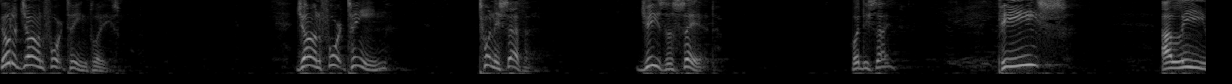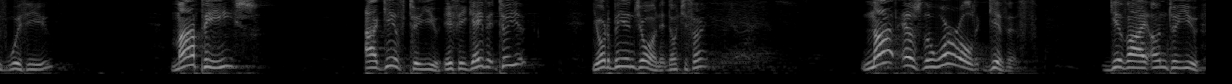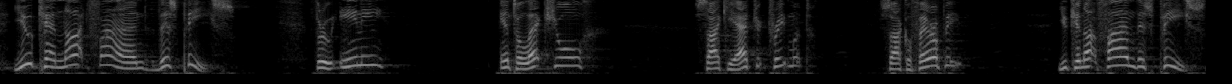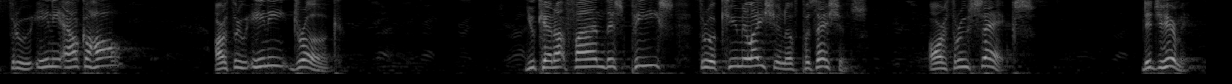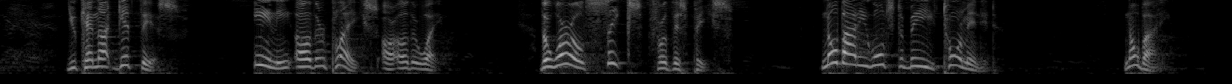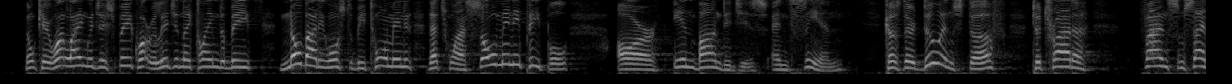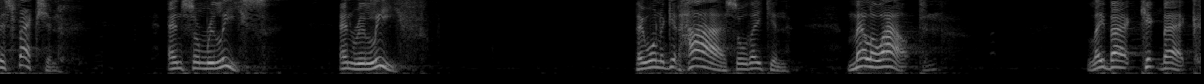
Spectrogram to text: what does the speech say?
Go to John 14, please. John 14, 27. Jesus said, what did he say? Peace I leave with you. My peace I give to you. If he gave it to you, you ought to be enjoying it, don't you think? Not as the world giveth, give I unto you. You cannot find this peace through any intellectual, psychiatric treatment, psychotherapy. You cannot find this peace through any alcohol or through any drug. You cannot find this peace through accumulation of possessions or through sex. Did you hear me? You cannot get this any other place or other way. The world seeks for this peace. Nobody wants to be tormented. Nobody. Don't care what language they speak, what religion they claim to be. Nobody wants to be tormented. That's why so many people are in bondages and sin because they're doing stuff to try to find some satisfaction and some release and relief. They want to get high so they can mellow out and lay back, kick back,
